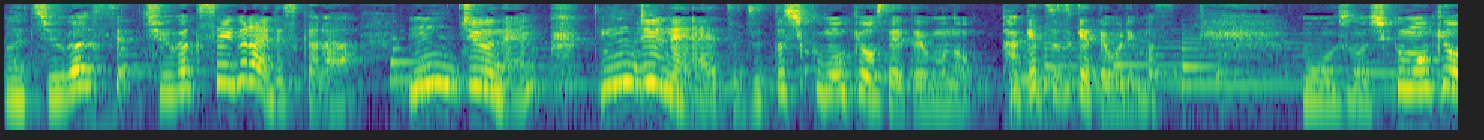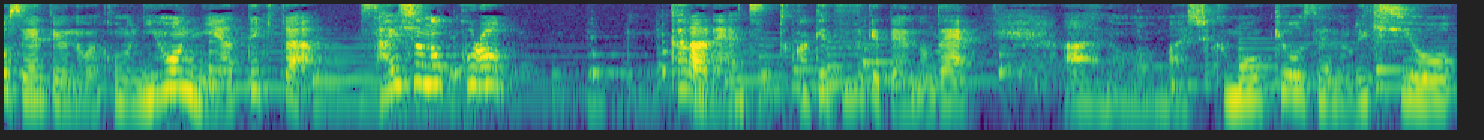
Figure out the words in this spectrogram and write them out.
まあ、中学生中学生ぐらいですからうん十年 うん十年、えっと、ずっと宿毛矯正というものをかけ続けております。もうその宿毛矯正というのがこの日本にやってきた最初の頃からねずっとかけ続けてるのであの、まあ、宿毛矯正の歴史を、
